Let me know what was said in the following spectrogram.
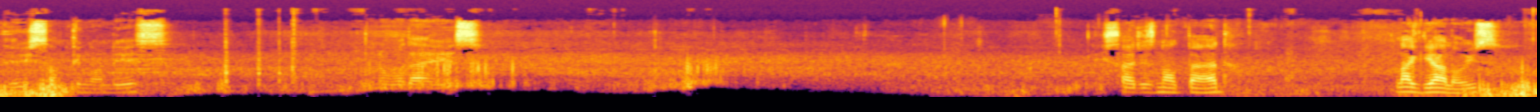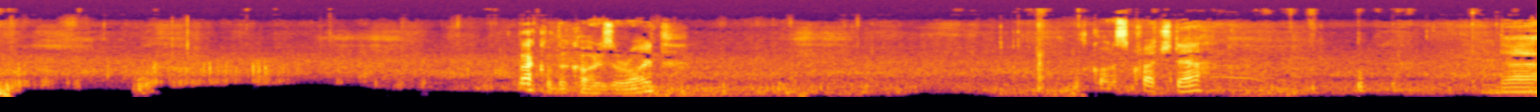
there is something on this. Don't know what that is This side is not bad. like the alloys. Back of the car is alright. It's got a scratch there. And uh,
